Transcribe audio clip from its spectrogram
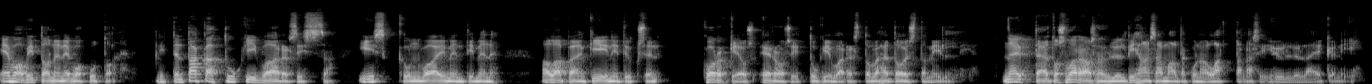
Evo Vitonen, Evo Kutonen. Niiden takatukivarsissa iskun vaimentimen alapään kiinnityksen korkeusero siitä tukivarresta on vähän toista milliä. Näyttää tuossa varaosahyllyltä ihan samalta kuin on lattana siinä hyllyllä, eikö niin?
